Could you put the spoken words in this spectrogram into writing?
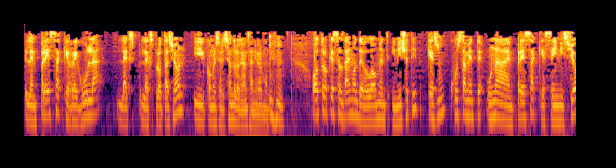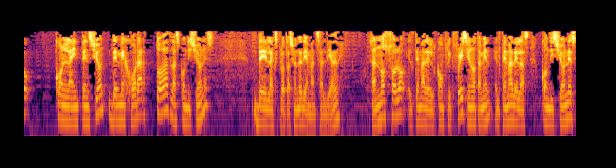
la empresa que regula la, ex- la explotación y comercialización de los diamantes a nivel mundial. Otro que es el Diamond Development Initiative, que es justamente una empresa que se inició con la intención de mejorar todas las condiciones de la explotación de diamantes al día de hoy. O sea, no solo el tema del conflict free, sino también el tema de las condiciones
